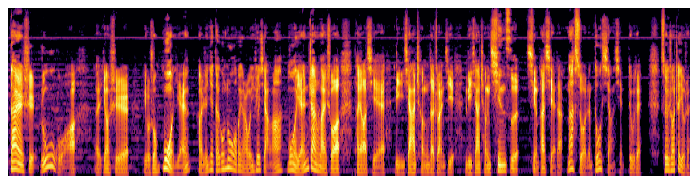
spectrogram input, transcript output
但是如果，呃，要是比如说莫言啊，人家得过诺贝尔文学奖啊，莫言站出来说他要写李嘉诚的传记，李嘉诚亲自请他写的，那所有人都相信，对不对？所以说，这就是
